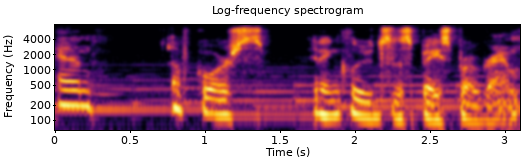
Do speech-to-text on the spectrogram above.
And, of course, it includes the space program.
